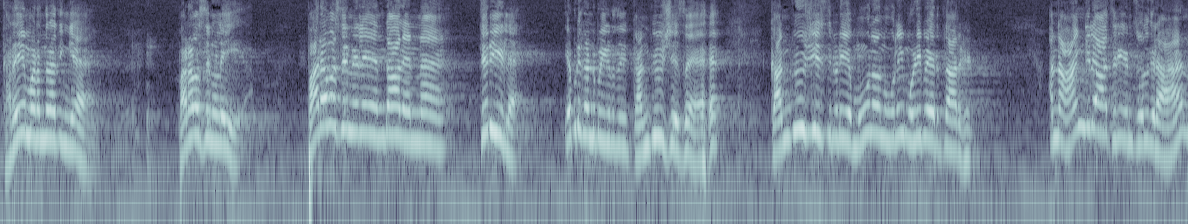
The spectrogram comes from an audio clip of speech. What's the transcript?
கதையை மறந்துடாதீங்க. பரவச நிலை பரவச நிலை என்றால் என்ன? தெரியல. எப்படி கண்டுபிடிக்கிறது? கன்ஃபியூஷியஸ கன்ஃபியூஷியஸினுடைய மூல நூலை மொழிபெயர்த்தார்கள். அந்த ஆங்கில ஆசிரியர் சொல்கிறான்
